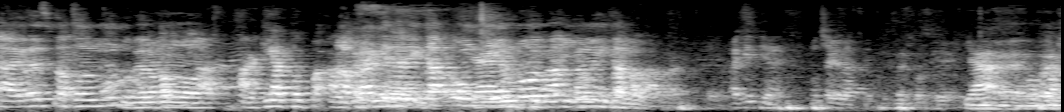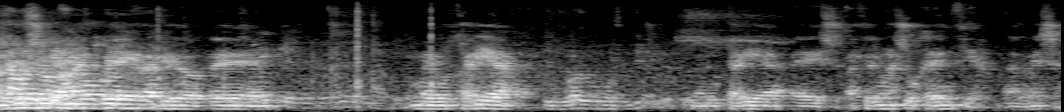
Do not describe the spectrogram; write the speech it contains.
agradezco a todo el mundo, pero habrá que dedicar un tiempo y yo me palabra. Aquí tiene. Muchas gracias. Ya Eh, ir rápido. Eh, me gustaría, me gustaría eh, hacer una sugerencia a la mesa.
